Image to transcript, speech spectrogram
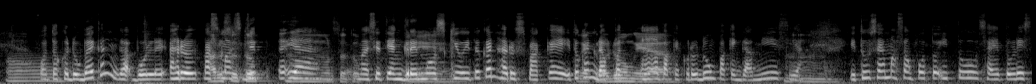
Oh. foto ke Dubai kan nggak boleh harus pas Harus masjid tutup. eh, ya Hmm, masjid yang Grand Ini. Mosque itu kan harus pakai itu Pakai kan dapat kerudung, eh, ya. pakai kerudung pakai gamis ya Hmm. itu saya masang foto itu saya tulis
